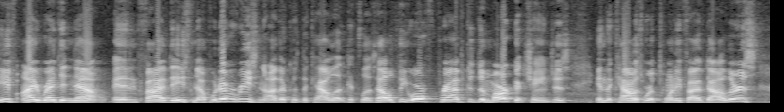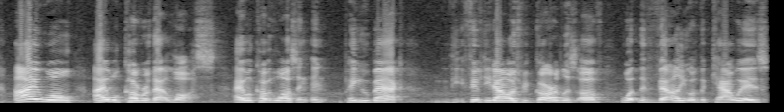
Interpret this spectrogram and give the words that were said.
if I rent it now and in five days from now, for whatever reason, either because the cow gets less healthy or perhaps because the market changes and the cow is worth twenty five dollars, I will I will cover that loss. I will cover the loss and, and pay you back the fifty dollars regardless of what the value of the cow is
